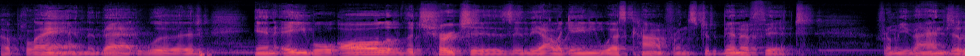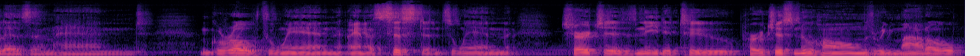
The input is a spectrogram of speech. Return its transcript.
a plan that would enable all of the churches in the Allegheny West Conference to benefit from evangelism and growth when and assistance when churches needed to purchase new homes, remodel,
